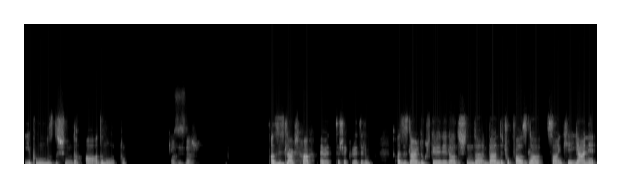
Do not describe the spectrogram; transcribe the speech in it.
yapımımız dışında, aa adını unuttum. Azizler. Azizler, ha evet teşekkür ederim. Azizler ve dokuz kere Leyla dışında ben de çok fazla sanki yani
